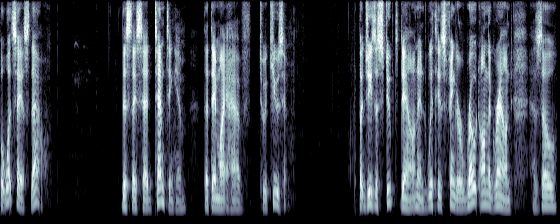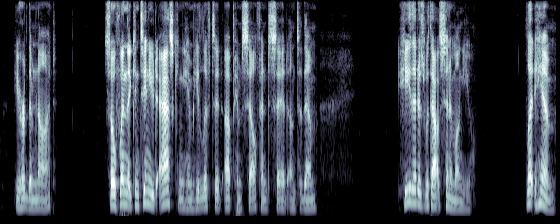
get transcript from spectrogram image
But what sayest thou? This they said, tempting him, that they might have to accuse him. But Jesus stooped down and with his finger wrote on the ground, as though he heard them not. So when they continued asking him, he lifted up himself and said unto them, He that is without sin among you, let him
